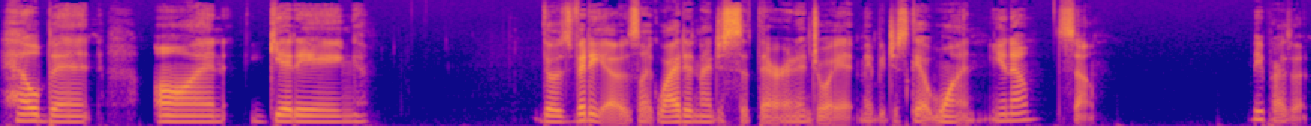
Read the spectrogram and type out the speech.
hell bent on getting those videos? Like, why didn't I just sit there and enjoy it? Maybe just get one, you know? So be present.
